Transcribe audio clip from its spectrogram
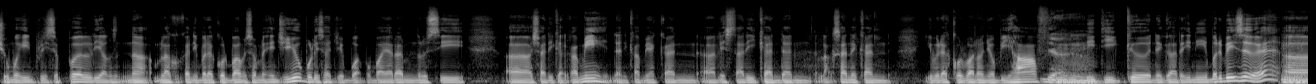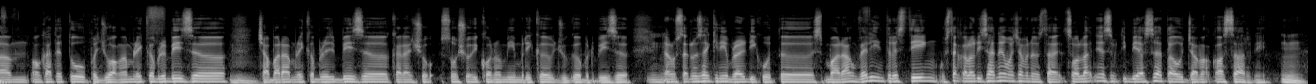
cuma in principle yang nak melakukan ibadah kurban bersama NGU boleh saja buat pembayaran menerusi uh, syarikat kami dan kami akan uh, lestarikan dan laksanakan ibadah kurban on your behalf Ya. di tiga negara ini. Berbeza eh? Um, orang kata tu perjuangan mereka berbeza cabaran mereka berbeza keadaan syo- sosioekonomi mereka juga berbeza. Dan Ustaz Nuzan kini berada di kota Semarang. Very interesting. Ustaz kalau di sana macam mana Ustaz? Solatnya seperti biasa atau jamak kasar ni? Hmm.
